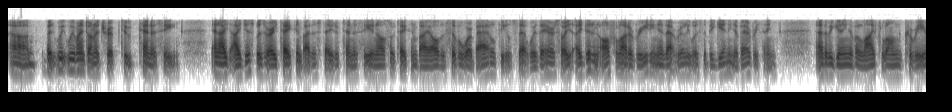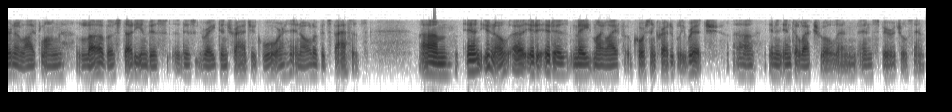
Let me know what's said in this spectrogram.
uh, but we we went on a trip to Tennessee, and I I just was very taken by the state of Tennessee, and also taken by all the Civil War battlefields that were there. So I, I did an awful lot of reading, and that really was the beginning of everything at the beginning of a lifelong career and a lifelong love of studying this this great and tragic war in all of its facets. Um, and you know, uh, it it has made my life, of course, incredibly rich uh, in an intellectual and and spiritual sense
